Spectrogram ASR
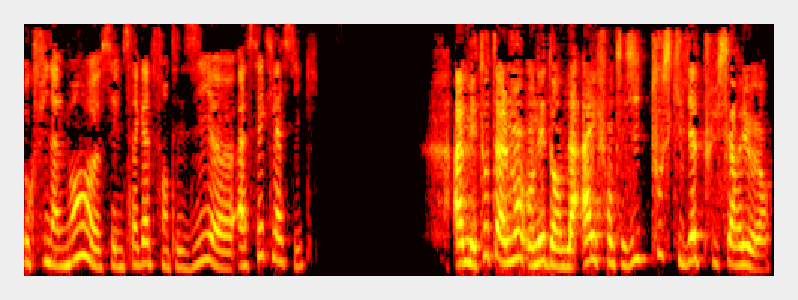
Donc finalement, euh, c'est une saga de fantasy euh, assez classique. Ah mais totalement, on est dans de la high fantasy, tout ce qu'il y a de plus sérieux. Hein.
